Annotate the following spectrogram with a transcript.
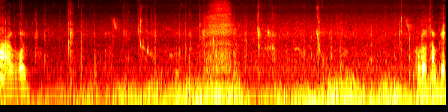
ปลาทุกคนกูโดดซ้ำผิด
